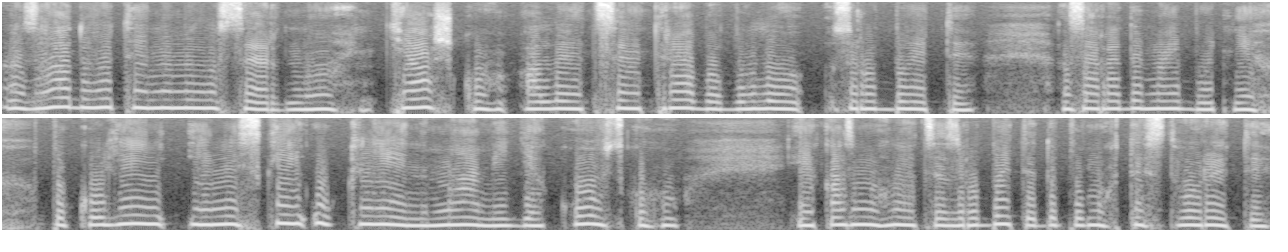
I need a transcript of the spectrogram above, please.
Згадувати немилосердно, тяжко, але це треба було зробити заради майбутніх поколінь і низький уклін мамі Дяковського, яка змогла це зробити, допомогти створити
